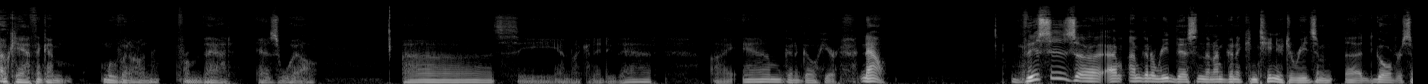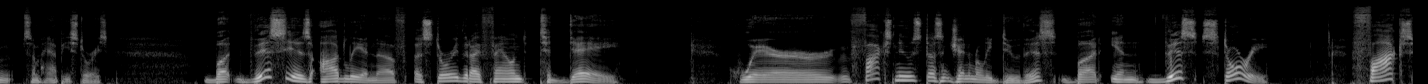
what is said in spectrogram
Okay, I think I'm moving on from that as well. Uh, let's see. I'm not going to do that. I am going to go here. Now, this is, uh, I'm, I'm going to read this and then I'm going to continue to read some, uh, go over some, some happy stories. But this is oddly enough a story that I found today where Fox News doesn't generally do this, but in this story, Fox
